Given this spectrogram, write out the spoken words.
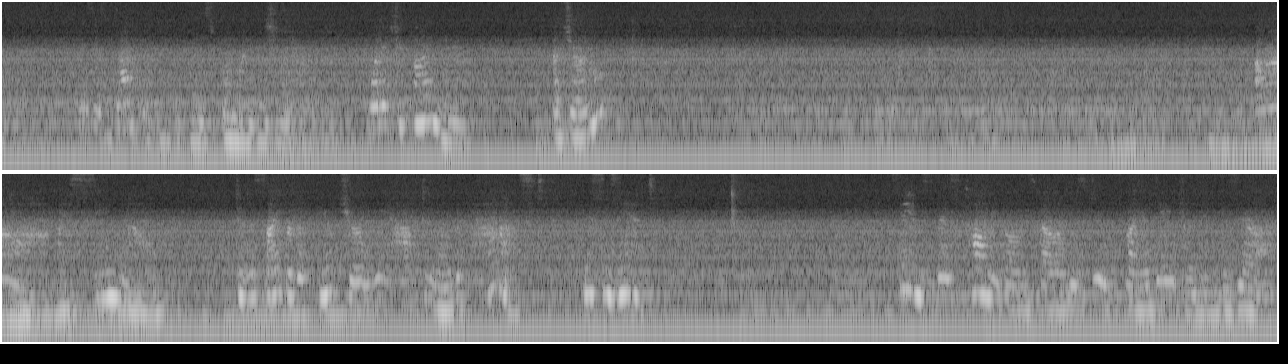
This is definitely the place for my vision. What did you find there? A journal? Ah, I see now. To decipher the future, we have to know the past. This is it. Seems this Tommy Bones fellow was duped by a Daedra named Gazera.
